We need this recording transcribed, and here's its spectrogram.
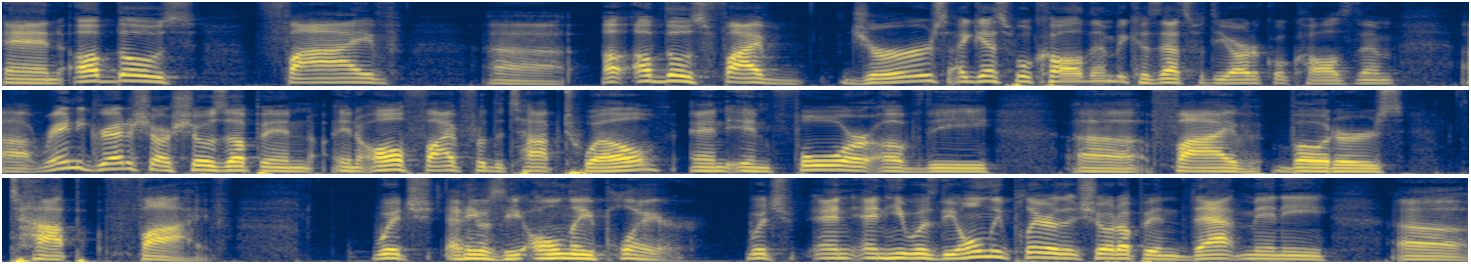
and of those five. Uh, of those five jurors, I guess we'll call them because that's what the article calls them. Uh, Randy Gradishar shows up in in all five for the top twelve, and in four of the uh, five voters top five, which and he was the only player. Which and and he was the only player that showed up in that many uh,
